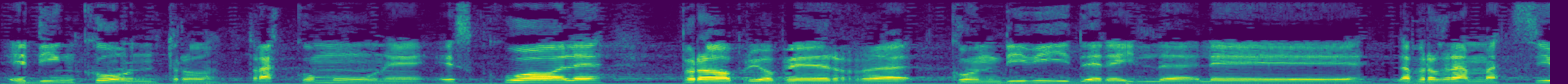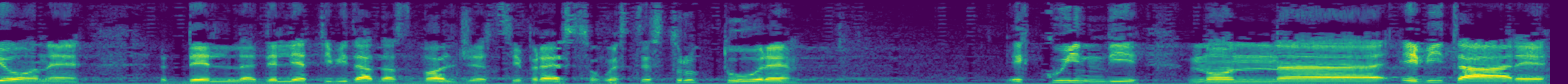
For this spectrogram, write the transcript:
e di incontro tra comune e scuole proprio per condividere il, le, la programmazione del, delle attività da svolgersi presso queste strutture e quindi non eh, evitare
